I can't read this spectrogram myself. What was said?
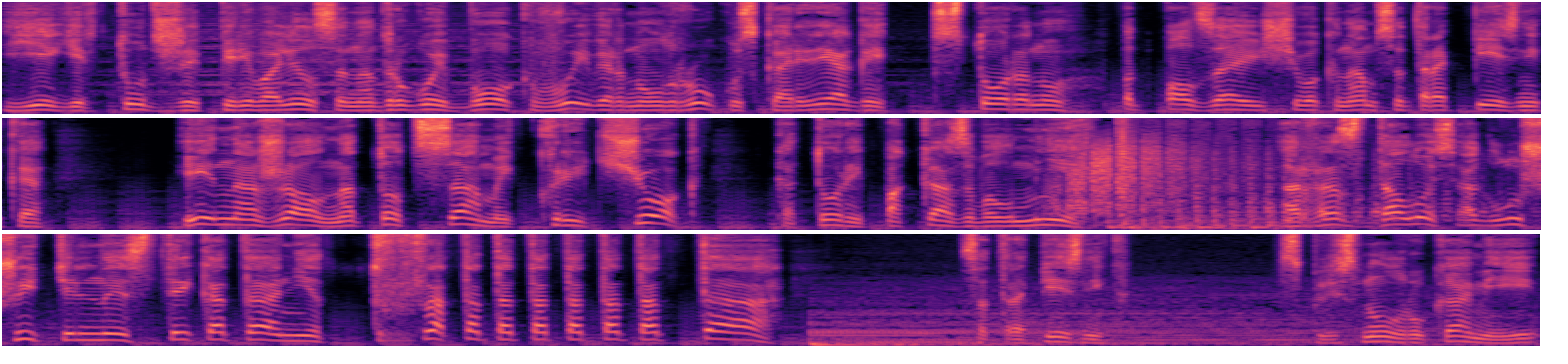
Егерь тут же перевалился на другой бок, вывернул руку с корягой в сторону подползающего к нам сотрапезника и нажал на тот самый крючок, который показывал мне. Раздалось оглушительное стрекотание. Тра-та-та-та-та-та-та-та! Сотрапезник сплеснул руками и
